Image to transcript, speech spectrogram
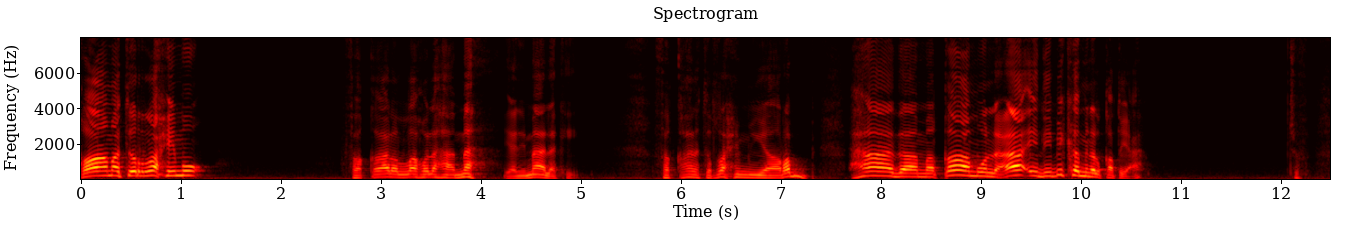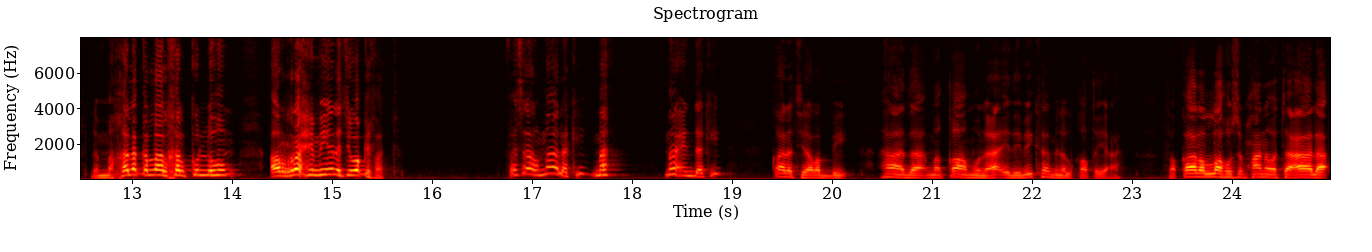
قامت الرحم فقال الله لها مه يعني ما لك؟ فقالت الرحم يا رب هذا مقام العائد بك من القطيعة. شوف لما خلق الله الخلق كلهم الرحم هي التي وقفت. فسأل ما لك؟ ما ما عندك؟ قالت يا ربي هذا مقام العائد بك من القطيعة. فقال الله سبحانه وتعالى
